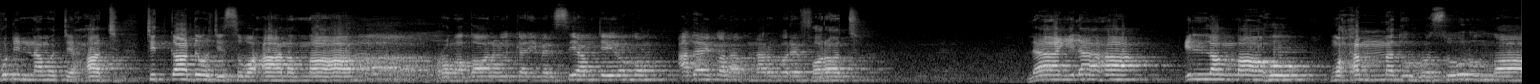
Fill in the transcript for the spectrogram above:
খুঁটির নাম হচ্ছে হাজ। চিৎকার দেওয়া সুবাহান রমাদানুল করিমের সিয়াম যে রকম আদায় করা আপনার উপরে ফরজ। লা ইলাহা ইল্লাল্লাহু মুহাম্মাদুর রাসূলুল্লাহ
